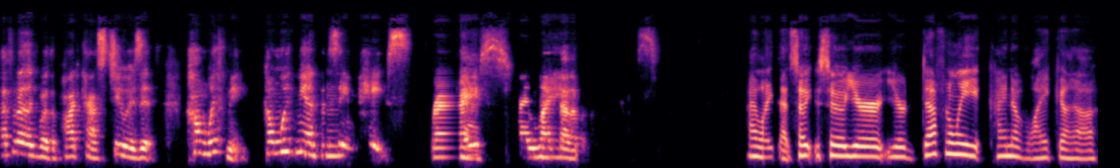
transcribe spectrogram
that's what I like about the podcast too, is it come with me, come with me at the Mhm. same pace, right? Yes. I like that about. I like that. So so you're you're definitely kind of like a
